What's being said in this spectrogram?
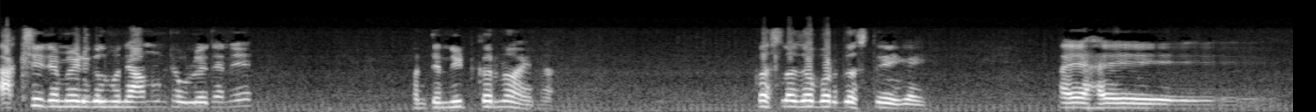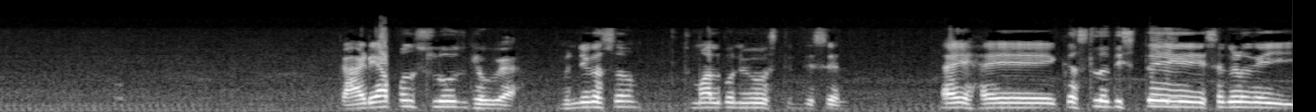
अक्षयच्या मेडिकलमध्ये आणून ठेवलंय त्याने. पण ते नीट करणं आहे ना. कसलं जबरदस्त आहे काही. हाय हाय. गाडी आपण स्लोच घेऊया. म्हणजे कसं तुम्हाला पण व्यवस्थित दिसेल. हाय हाय कसलं दिसतंय सगळं काही?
